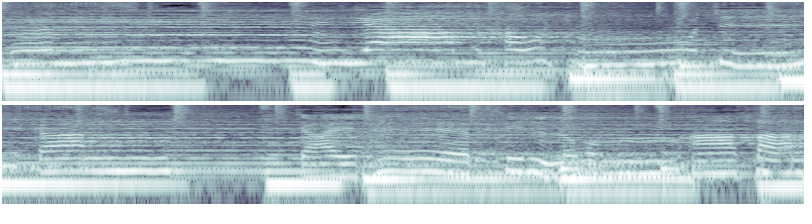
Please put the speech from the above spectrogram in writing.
เห็นยามเขาชูจีกัน ใจแทบสิ้นลมอาสัน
